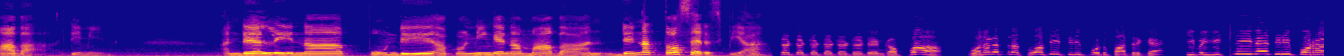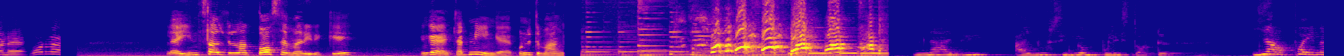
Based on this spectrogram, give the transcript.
mava, they mean. அந்த எல்லாம் என்ன பூண்டு அப்புறம் நீங்க என்ன மாவா என்ன தோசை ரெசிபியா எங்க அப்பா உலகத்துல தோசையை திரி போட்டு பாத்திருக்கேன் இப்ப இட்லியவே திரி போடுறானே போடுற இல்ல இன்சல்ட் எல்லாம் தோசை மாதிரி இருக்கு. இங்க சட்னி இங்க கொண்டுட்டு வாங்க. அது ஐயோ சிங்கம் புலிஸ் டாக்டர் என் அப்பா என்ன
